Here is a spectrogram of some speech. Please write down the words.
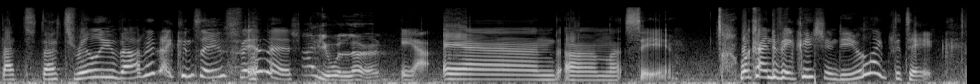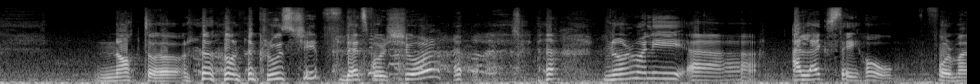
that's that's really about it. I can say in Spanish. Ah, you will learn. Yeah. And um, let's see. What kind of vacation do you like to take? Not uh, on a cruise ship, that's for sure. Normally, uh, I like stay home for my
